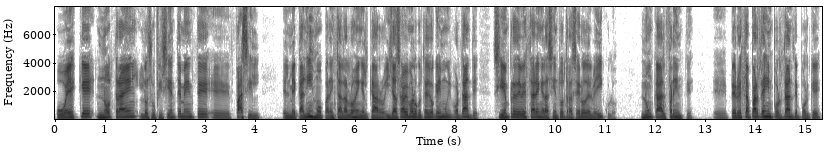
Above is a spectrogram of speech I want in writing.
o es que no traen lo suficientemente fácil el mecanismo para instalarlos en el carro. Y ya sabemos lo que usted dijo que es muy importante. Siempre debe estar en el asiento trasero del vehículo, nunca al frente. Eh, pero esta parte es importante porque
